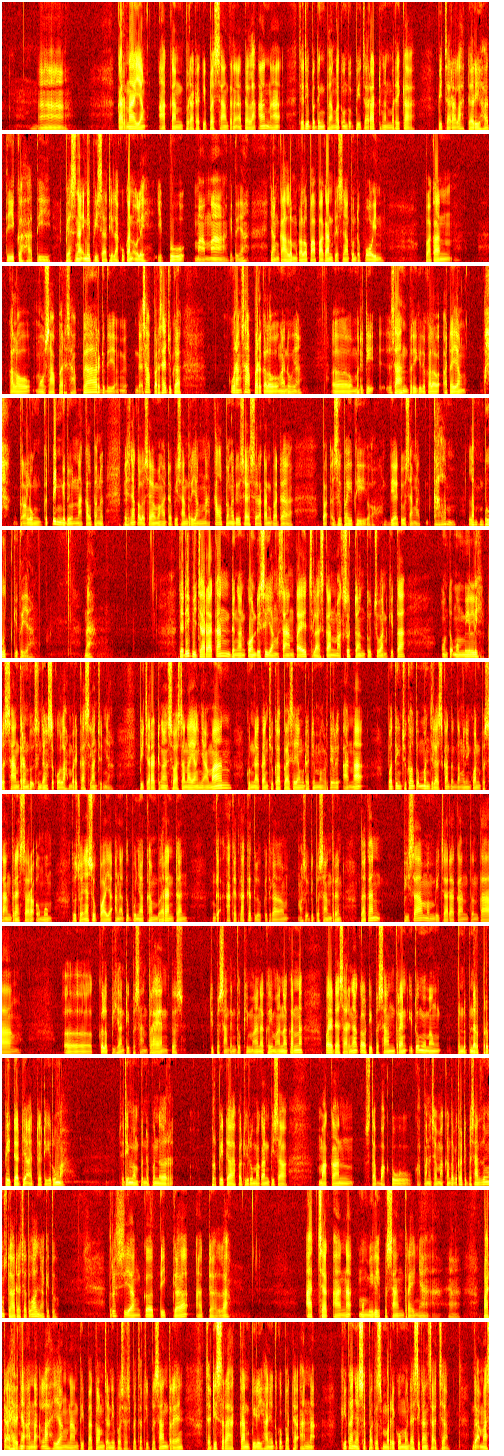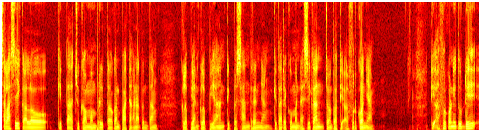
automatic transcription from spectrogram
Nah, karena yang akan berada di pesantren adalah anak, jadi penting banget untuk bicara dengan mereka. Bicaralah dari hati ke hati. Biasanya ini bisa dilakukan oleh ibu, mama gitu ya. Yang kalem kalau papa kan biasanya to the. Bahkan kalau mau sabar-sabar gitu ya. Nggak sabar, saya juga kurang sabar kalau nganu ya uh, mendidik santri gitu. Kalau ada yang wah terlalu geting gitu nakal banget. Biasanya kalau saya menghadapi santri yang nakal banget itu saya serahkan pada Pak Zubaidi. Oh dia itu sangat kalem lembut gitu ya. Nah jadi bicarakan dengan kondisi yang santai jelaskan maksud dan tujuan kita untuk memilih pesantren untuk jenjang sekolah mereka selanjutnya. Bicara dengan suasana yang nyaman gunakan juga bahasa yang mudah dimengerti oleh anak. Penting juga untuk menjelaskan tentang lingkungan pesantren secara umum. Tujuannya supaya anak itu punya gambaran dan nggak kaget-kaget loh ketika masuk di pesantren. Bahkan bisa membicarakan tentang uh, kelebihan di pesantren, terus di pesantren itu gimana gimana karena pada dasarnya kalau di pesantren itu memang benar-benar berbeda dia ada di rumah. Jadi memang benar-benar berbeda. Kalau di rumah kan bisa makan setiap waktu kapan aja makan. Tapi kalau di pesantren itu sudah ada jadwalnya gitu. Terus yang ketiga adalah ajak anak memilih pesantrennya. Nah, pada akhirnya anaklah yang nanti bakal menjalani proses belajar di pesantren. Jadi serahkan pilihannya itu kepada anak. Kita hanya sebatas merekomendasikan saja. Nggak masalah sih kalau kita juga memberitahukan pada anak tentang kelebihan-kelebihan di pesantren yang kita rekomendasikan contoh di Al-Furqon ya. Di Al-Furqon itu deh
